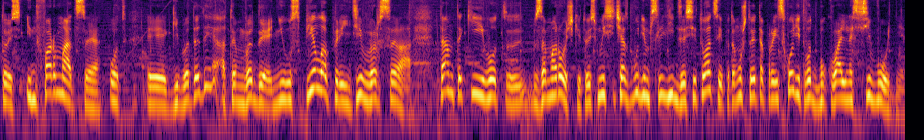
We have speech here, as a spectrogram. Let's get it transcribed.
То есть информация от э, ГИБДД, от МВД не успела прийти в РСА. Там такие вот э, заморочки. То есть мы сейчас будем следить за ситуацией, потому что это происходит вот буквально сегодня.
